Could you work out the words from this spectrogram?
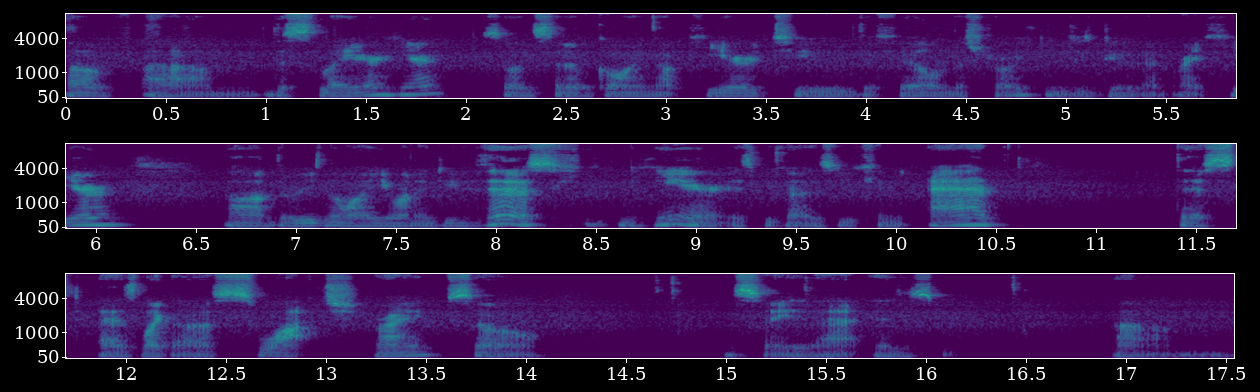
of um, this layer here. So instead of going up here to the fill and the stroke, you can just do that right here. Uh, the reason why you want to do this here is because you can add this as like a swatch, right? So let's say that is um,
